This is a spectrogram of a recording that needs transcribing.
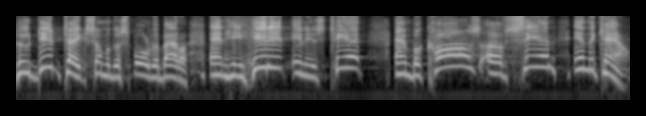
who did take some of the spoil of the battle, and he hid it in his tent. And because of sin in the camp,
